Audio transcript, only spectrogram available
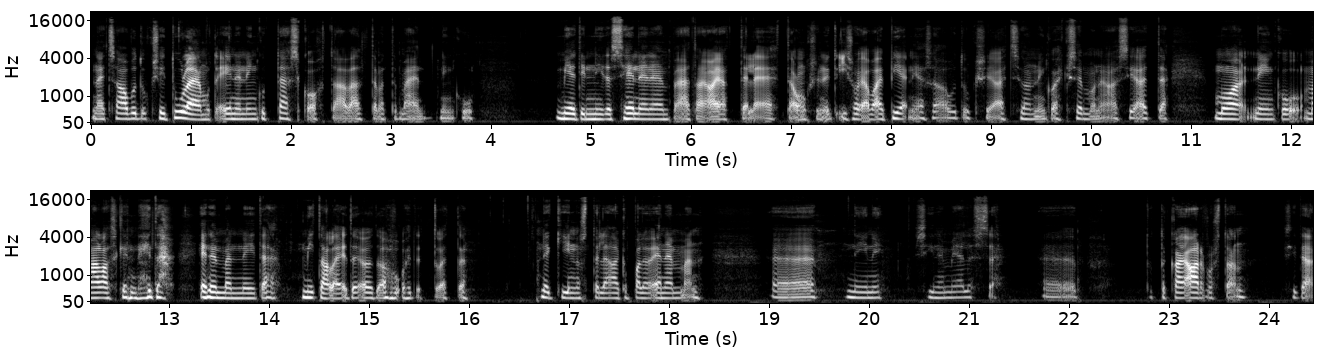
näitä saavutuksia tulee, mutta ei ne niinku tässä kohtaa välttämättä. Mä en niinku mietin niitä sen enempää tai ajattelee, että onko se nyt isoja vai pieniä saavutuksia. Et se on niinku ehkä semmoinen asia, että mua, niinku, mä lasken niitä enemmän niitä mitaleita, joita on voitettu, että ne kiinnostelee aika paljon enemmän. Öö, niin, niin siinä mielessä öö, totta kai arvostan sitä,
